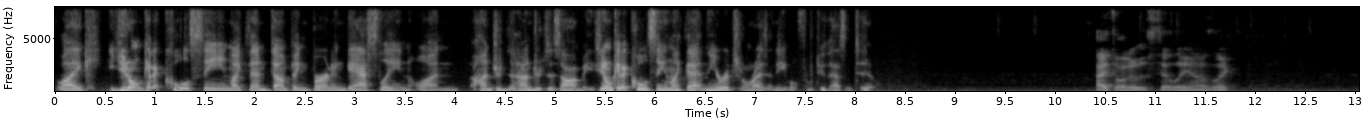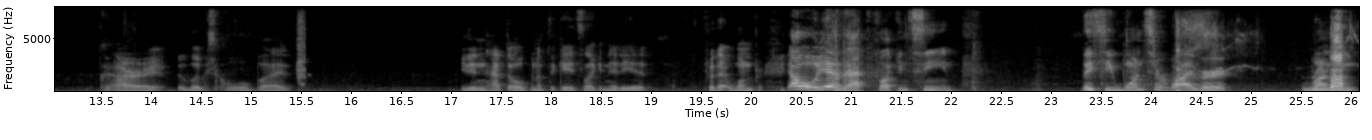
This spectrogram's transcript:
like you don't get a cool scene like them dumping burning gasoline on hundreds and hundreds of zombies. You don't get a cool scene like that in the original Resident Evil from 2002. I thought it was silly. I was like, all right, it looks cool, but you didn't have to open up the gates like an idiot for that one. Per- oh yeah, that fucking scene. They see one survivor running,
